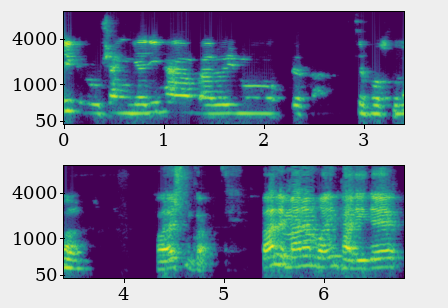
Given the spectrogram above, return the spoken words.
یک روشنگری هم برای ما بفرم سپاس خواهش می‌کنم. بله منم با این پدیده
